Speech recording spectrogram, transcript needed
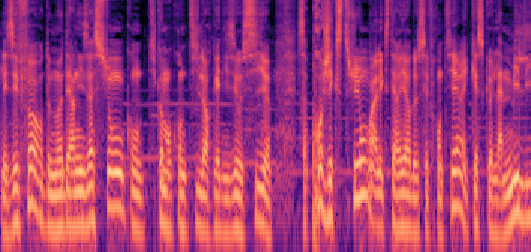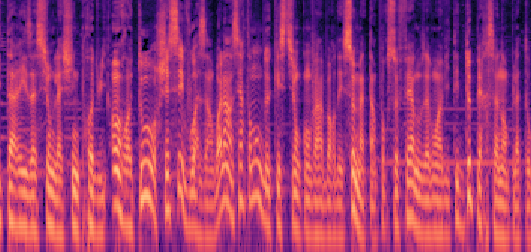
les efforts de modernisation? Comment compte-t-il organiser aussi euh, sa projection à l'extérieur de ses frontières? Et qu'est-ce que la militarisation de la Chine produit en retour chez ses voisins? Voilà un certain nombre de questions qu'on va aborder ce matin. Pour ce faire, nous avons invité deux personnes en plateau.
